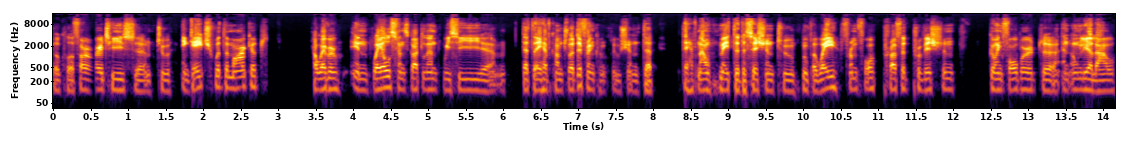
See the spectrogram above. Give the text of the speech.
local authorities um, to engage with the market. However, in Wales and Scotland, we see um, that they have come to a different conclusion that they have now made the decision to move away from for profit provision going forward uh, and only allow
